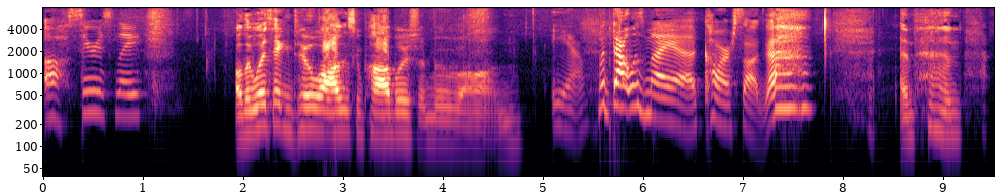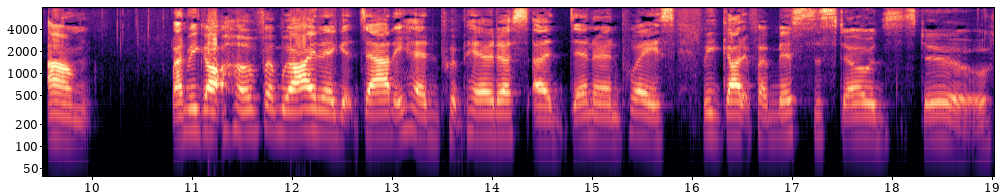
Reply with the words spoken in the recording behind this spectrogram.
oh, seriously? Although we're taking too long, so probably should move on. Yeah. But that was my uh, car saga. And then, um, when we got home from riding, Daddy had prepared us a dinner in place. We got it from Mrs. Stone's stew.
